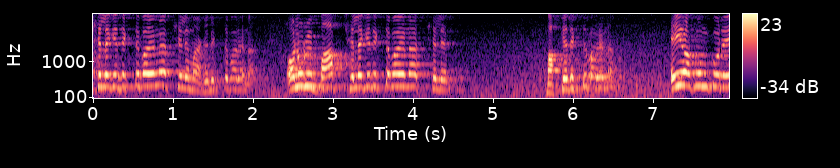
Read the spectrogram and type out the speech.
ছেলেকে দেখতে পারে না, ছেলে মাকে দেখতে পারে না। অনুরূপ বাপ ছেলেকে দেখতে পারে না, ছেলে বাপকে দেখতে পারে না। এই রকম করে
